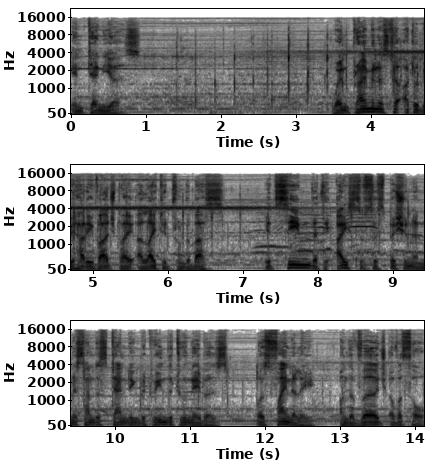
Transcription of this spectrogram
in 10 years. When Prime Minister Atal Bihari Vajpayee alighted from the bus, it seemed that the ice of suspicion and misunderstanding between the two neighbors was finally on the verge of a thaw.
